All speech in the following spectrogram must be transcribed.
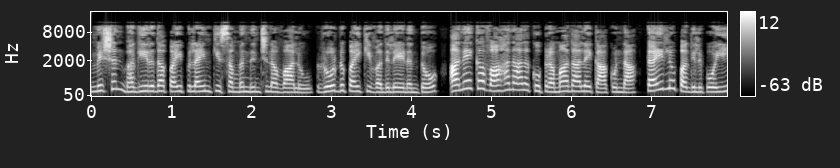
మిషన్ భగీరథ పైప్ లైన్కి సంబంధించిన వాలు రోడ్డుపైకి వదిలేయడంతో అనేక వాహనాలకు ప్రమాదాలే కాకుండా టైర్లు పగిలిపోయి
